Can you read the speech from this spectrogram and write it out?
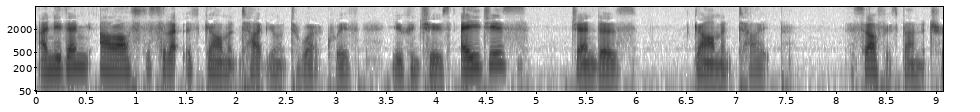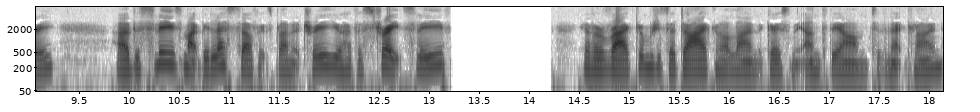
and you then are asked to select the garment type you want to work with. You can choose ages, genders, garment type. Self-explanatory. Uh, the sleeves might be less self-explanatory. You have a straight sleeve. You have a raglan, which is a diagonal line that goes from the under the arm to the neckline.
